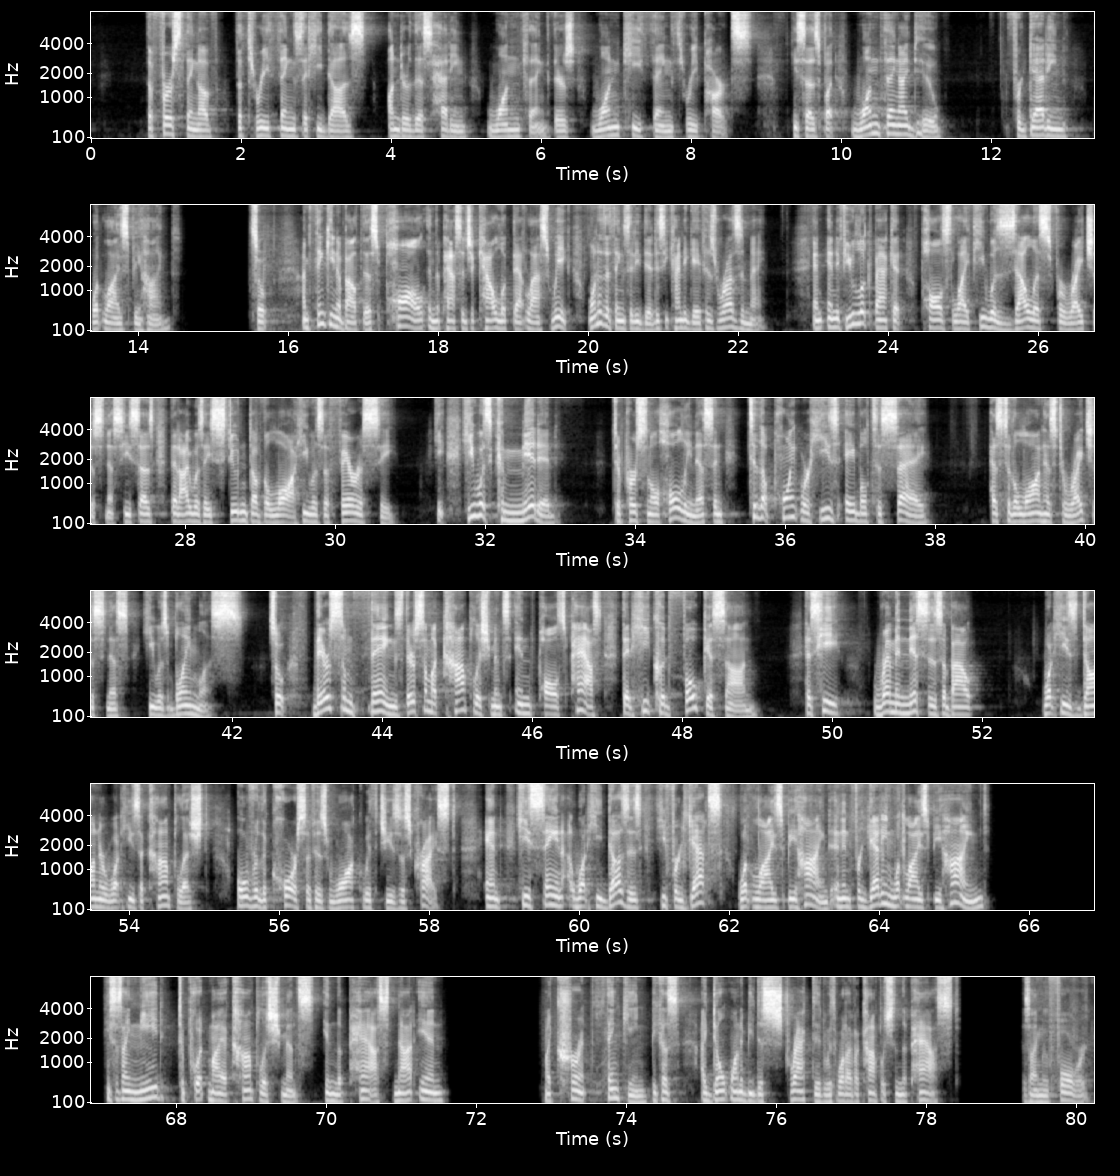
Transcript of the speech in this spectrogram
the first thing of the three things that he does under this heading, one thing. There's one key thing, three parts. He says, But one thing I do, forgetting what lies behind. So I'm thinking about this. Paul, in the passage that Cal looked at last week, one of the things that he did is he kind of gave his resume. And, and if you look back at Paul's life, he was zealous for righteousness. He says that I was a student of the law. He was a Pharisee. He, he was committed to personal holiness and to the point where he's able to say, as to the law and as to righteousness, he was blameless. So there's some things, there's some accomplishments in Paul's past that he could focus on as he reminisces about what he's done or what he's accomplished over the course of his walk with Jesus Christ. And he's saying what he does is he forgets what lies behind. And in forgetting what lies behind, he says, I need to put my accomplishments in the past, not in my current thinking because I don't want to be distracted with what I've accomplished in the past as I move forward.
